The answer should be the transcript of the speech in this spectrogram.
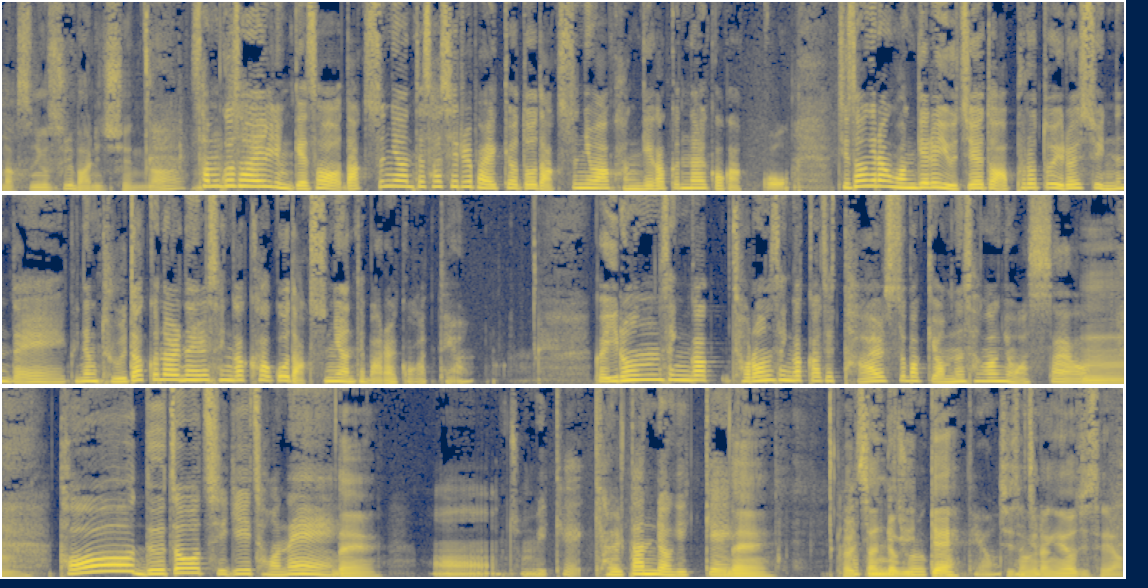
낙순이가 술이 많이 취했나? 3941님께서 낙순이한테 사실을 밝혀도 낙순이와 관계가 끝날 것 같고 지성이랑 관계를 유지해도 앞으로 또 이럴 수 있는데 그냥 둘 다 끊어낼 생각하고 낙순이한테 말할 것 같아요. 그러니까 이런 생각, 저런 생각까지 다 할 수밖에 없는 상황이 왔어요. 음. 더 늦어지기 전에 네. 어, 좀 이렇게 결단력 있게 네. 결단력 있게 지성이랑 헤어지세요.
